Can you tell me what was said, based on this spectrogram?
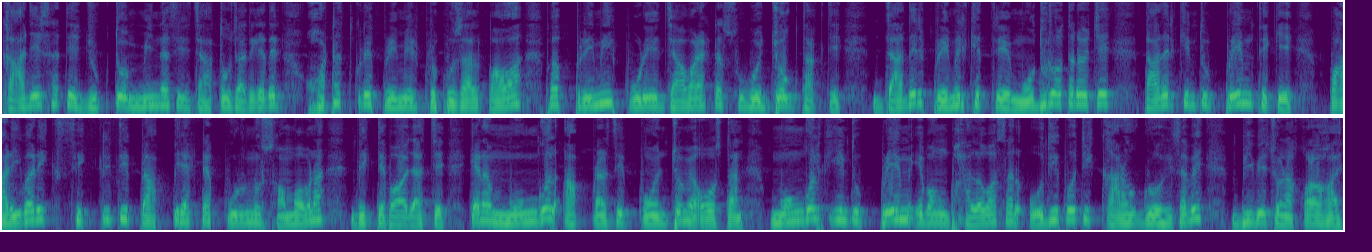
কাজের সাথে যুক্ত মিন রাশির জাতক জাতিকাদের হঠাৎ করে প্রেমের প্রপোজাল পাওয়া বা প্রেমে পড়ে যাওয়ার একটা শুভ যোগ থাকছে। যাদের প্রেমের ক্ষেত্রে মধুরতা রয়েছে, তাদের কিন্তু প্রেম থেকে পারিবারিক স্বীকৃতি প্রাপ্তির একটা পূর্ণ সম্ভাবনা দেখতে পাওয়া যাচ্ছে। কেন মঙ্গল আপনার সেই পঞ্চমে অবস্থান। মঙ্গলকে কিন্তু প্রেম এবং ভালোবাসার অধিপতি কারক গ্রহ হিসাবে বিবেচনা করা হয়।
